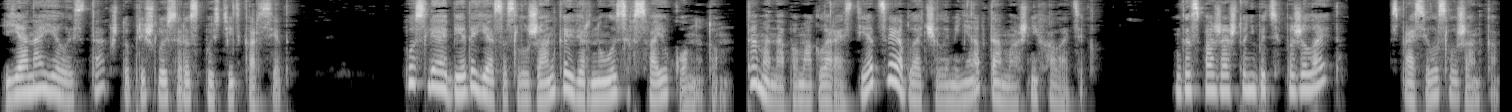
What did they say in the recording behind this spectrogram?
Я наелась так, что пришлось распустить корсет. После обеда я со служанкой вернулась в свою комнату. Там она помогла раздеться и облачила меня в домашний халатик. «Госпожа что-нибудь пожелает?» — спросила служанка.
